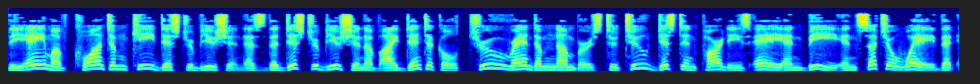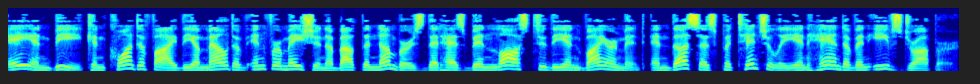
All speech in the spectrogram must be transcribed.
The aim of quantum key distribution is the distribution of identical, true random numbers to two distant parties A and B in such a way that A and B can quantify the amount of information about the numbers that has been lost to the environment and thus is potentially in hand of an eavesdropper.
